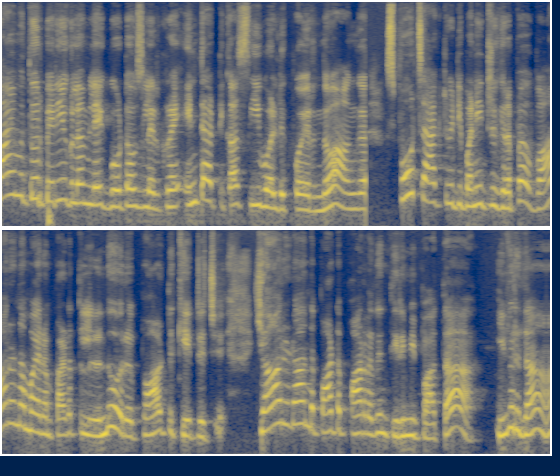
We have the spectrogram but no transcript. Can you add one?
கோயம்புத்தூர் பெரியகுளம் லேக் போட் ஹவுஸ்ல இருக்கிற என்டார்டிகா சி வேர்ல்டுக்கு போயிருந்தோம். அங்க ஸ்போர்ட்ஸ் ஆக்டிவிட்டி பண்ணிட்டு இருக்கிறப்ப வாரணமாயிரம் படத்துல இருந்து ஒரு பாட்டு கேட்டுச்சு. யாருடா அந்த பாட்டை பாடுறதுன்னு திரும்பி பார்த்தா இவருதான்.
